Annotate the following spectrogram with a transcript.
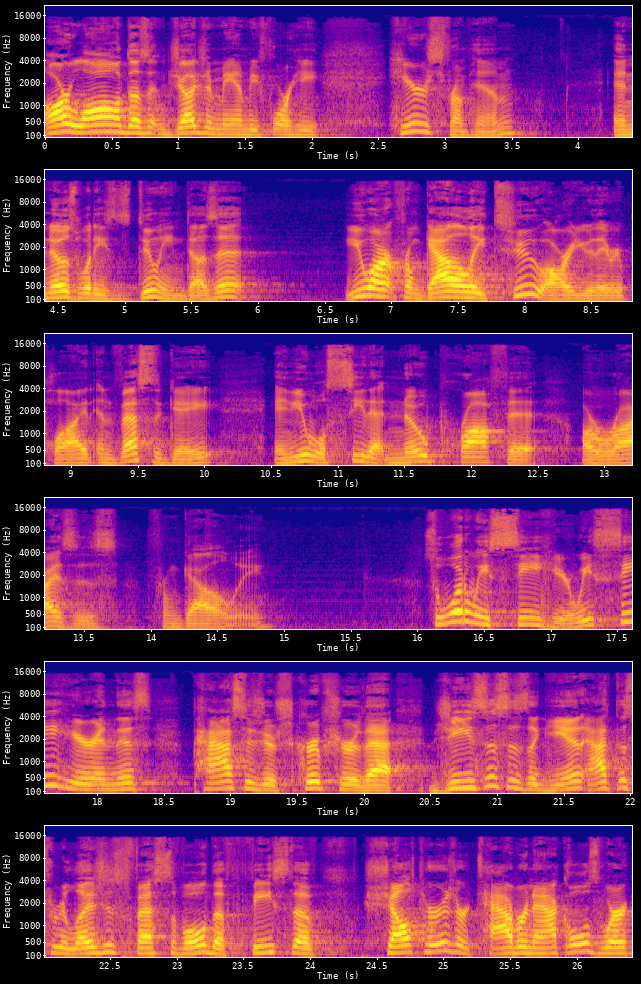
Our law doesn't judge a man before he hears from him and knows what he's doing, does it? You aren't from Galilee too, are you? They replied. Investigate, and you will see that no prophet arises from Galilee. So, what do we see here? We see here in this passage of Scripture that Jesus is again at this religious festival, the Feast of Shelters or Tabernacles, where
